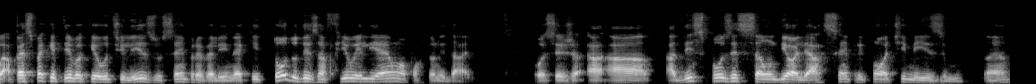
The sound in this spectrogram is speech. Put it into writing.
A perspectiva que eu utilizo sempre, Evelina, é que todo desafio ele é uma oportunidade. Ou seja, a, a, a disposição de olhar sempre com otimismo, né?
